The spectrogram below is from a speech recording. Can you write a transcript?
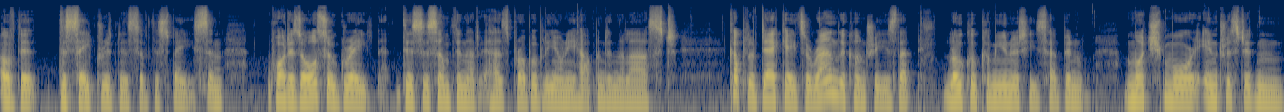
of the, the sacredness of the space. And what is also great, this is something that has probably only happened in the last couple of decades around the country, is that local communities have been much more interested in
